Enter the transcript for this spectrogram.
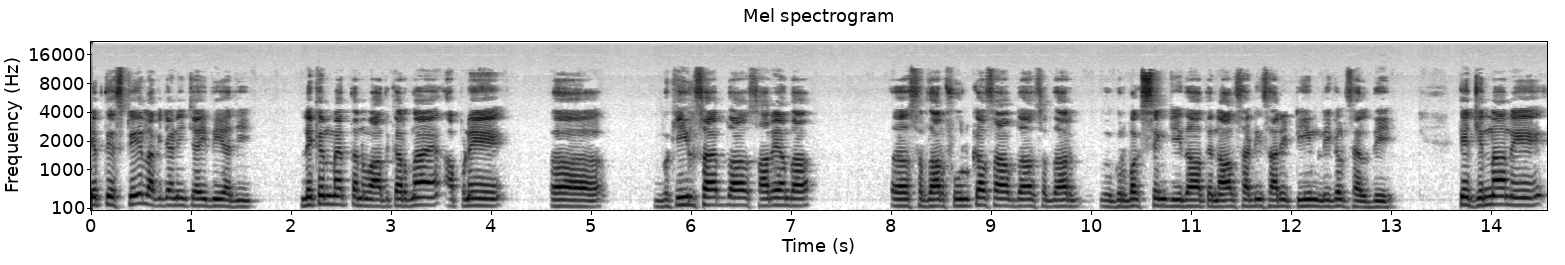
ਇਹ ਤੇ ਸਟੇ ਲੱਗ ਜਾਣੀ ਚਾਹੀਦੀ ਹੈ ਜੀ। ਲੇਕਿਨ ਮੈਂ ਧੰਨਵਾਦ ਕਰਦਾ ਹਾਂ ਆਪਣੇ ਵਕੀਲ ਸਾਹਿਬ ਦਾ, ਸਾਰਿਆਂ ਦਾ ਸਰਦਾਰ ਫੂਲਕਾ ਸਾਹਿਬ ਦਾ, ਸਰਦਾਰ ਗੁਰਬਖਸ਼ ਸਿੰਘ ਜੀ ਦਾ ਤੇ ਨਾਲ ਸਾਡੀ ਸਾਰੀ ਟੀਮ ਲੀਗਲ ਸੈੱਲ ਦੀ ਕਿ ਜਿਨ੍ਹਾਂ ਨੇ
